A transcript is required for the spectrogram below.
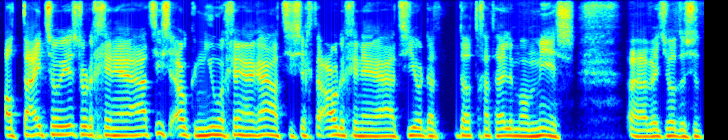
altijd zo is door de generaties. Elke nieuwe generatie zegt de oude generatie: joh, dat, dat gaat helemaal mis. Eh, weet je wel, dus het,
